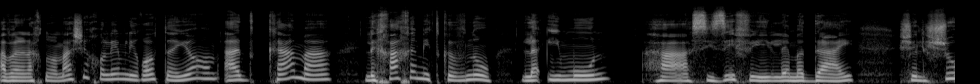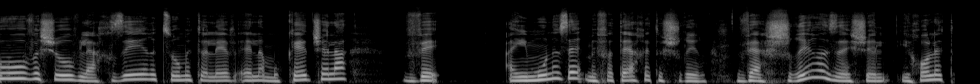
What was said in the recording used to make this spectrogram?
אבל אנחנו ממש יכולים לראות היום עד כמה לכך הם התכוונו, לאימון הסיזיפי למדי, של שוב ושוב להחזיר את תשומת הלב אל המוקד שלה, והאימון הזה מפתח את השריר. והשריר הזה של יכולת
